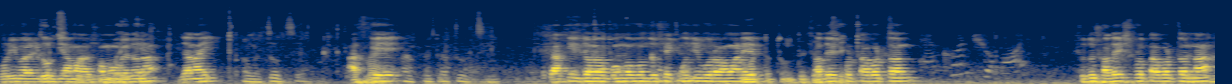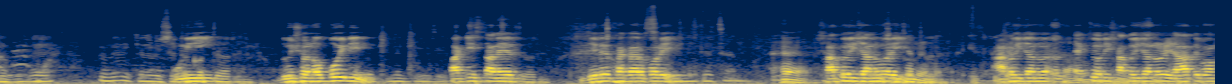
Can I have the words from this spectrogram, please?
পরিবারের প্রতি আমার সমবেদনা জানাই। আজকে জাতির জনক বঙ্গবন্ধু শেখ মুজিবুর রহমানের স্বদেশ প্রত্যাবর্তন। শুধু স্বদেশ প্রত্যাবর্তন না উনি দুইশো নব্বই দিন পাকিস্তানের জেলে থাকার পরে হ্যাঁ। সাতই জানুয়ারি আটই জানুয়ারি অ্যাকচুয়ালি সাতই জানুয়ারি রাত এবং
